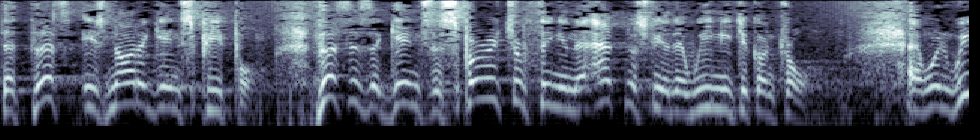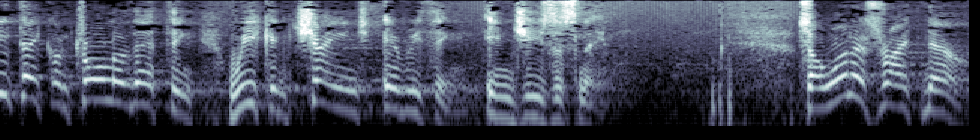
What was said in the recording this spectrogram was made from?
that this is not against people. This is against the spiritual thing in the atmosphere that we need to control. And when we take control of that thing, we can change everything in Jesus' name. So I want us right now.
